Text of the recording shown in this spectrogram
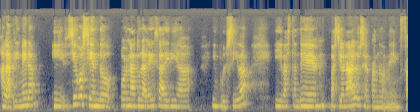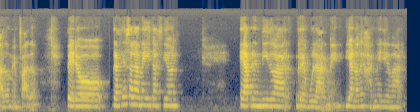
a la primera y sigo siendo por naturaleza, diría, impulsiva y bastante pasional, o sea, cuando me enfado, me enfado. Pero gracias a la meditación he aprendido a regularme y a no dejarme llevar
